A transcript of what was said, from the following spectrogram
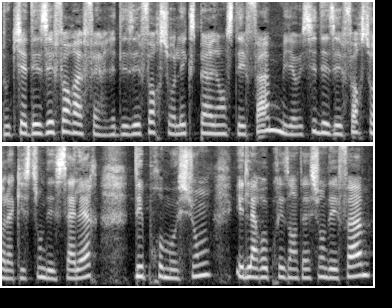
Donc il y a des efforts à faire. Il y a des efforts sur l'expérience des femmes, mais il y a aussi des efforts sur la question des salaires, des promotions et de la représentation des femmes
